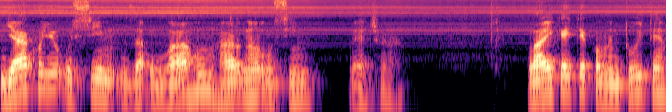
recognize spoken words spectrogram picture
Дякую усім за увагу. Гарного усім вечора. Лайкайте, коментуйте.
